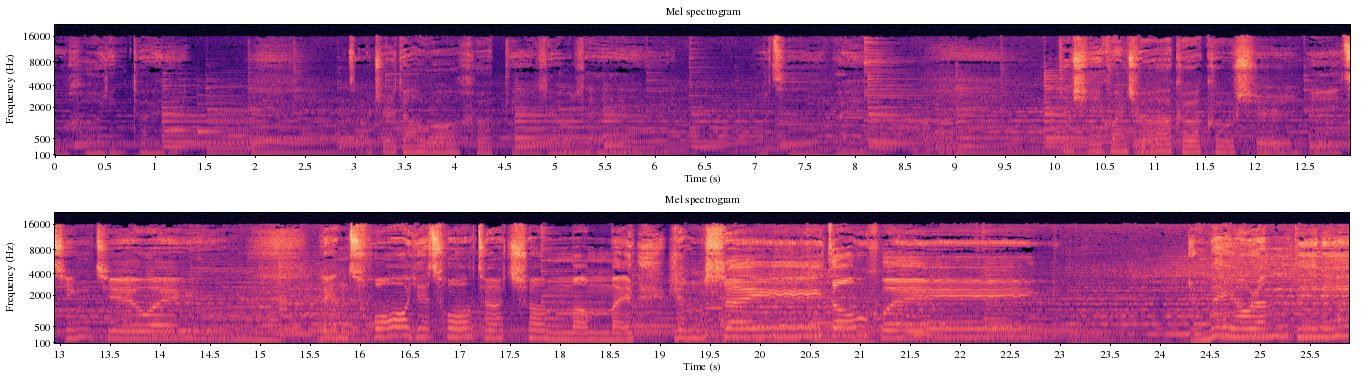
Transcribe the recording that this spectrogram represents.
如何应对？早知道我何必流泪？我自以为不习惯这个故事已经结尾，连错也错得这么美，任谁都会。有没有人比你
